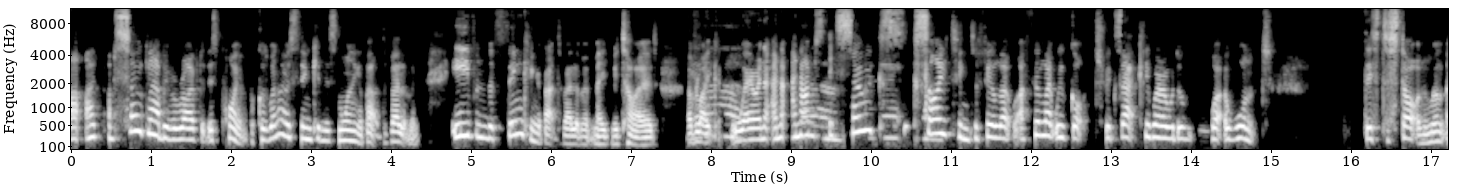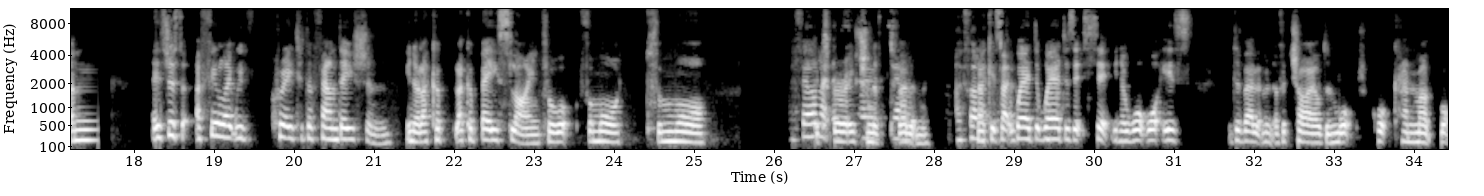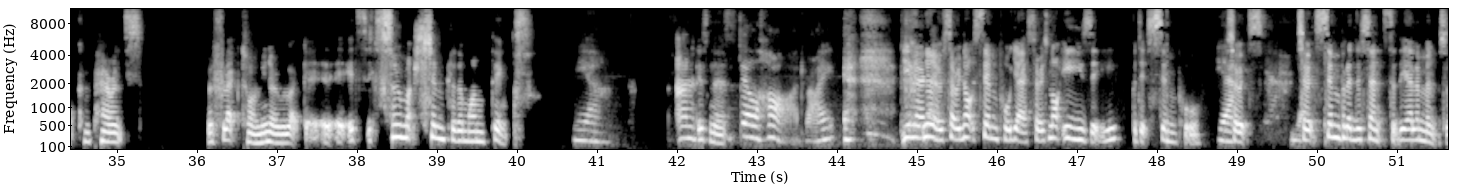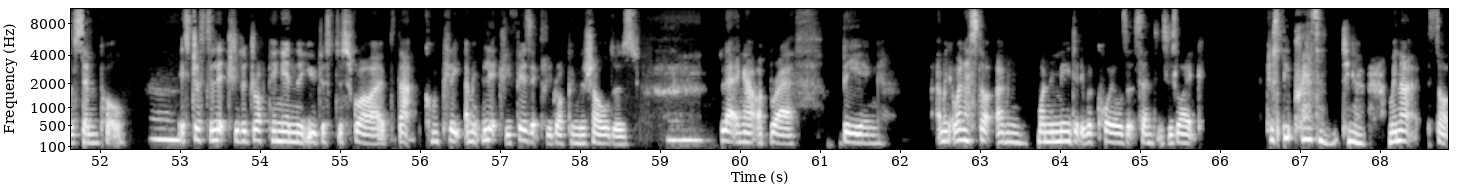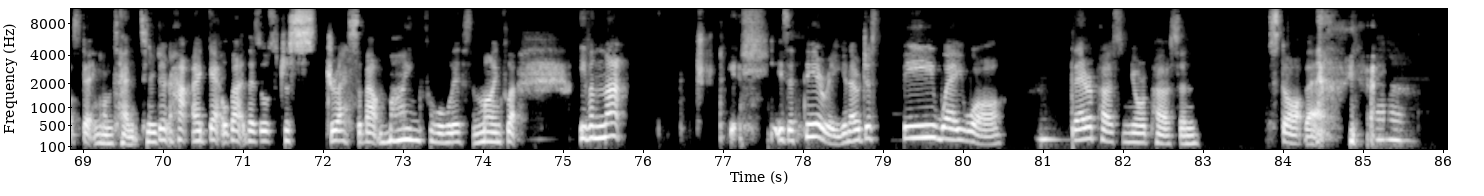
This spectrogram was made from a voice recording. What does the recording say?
I, I'm so glad we've arrived at this point because when I was thinking this morning about development, even the thinking about development made me tired of like Yeah. where and and, and I'm it's so ex- Yeah. exciting to feel like I feel like we've got to exactly where I would what I want this to start on and we'll- and it's just I feel like we've created a foundation, you know, like a like a baseline for for more for more i feel exploration so- of yeah, development. I feel like it's like where do, where does it sit? You know what what is development of a child and what what can what can parents reflect on? You know like it, it- it's it's so much simpler than one thinks. Yeah and isn't it? still hard right? You know no sorry not simple yeah so it's not easy but it's simple. Yeah. So it's so it's simple in the sense that the elements are simple. Mm, it's just literally the dropping in that you just described that complete i mean literally physically dropping the shoulders mm, letting out a breath, being. I mean, when I start, I mean, one immediately recoils at sentences like, just be present, you know. I mean, that starts getting on tense. You know, you don't have, I get all that. There's also just stress about mindful this and mindful that. Even that is a theory, you know, just be where you are. They're a person, you're a person. Start there. Yeah.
